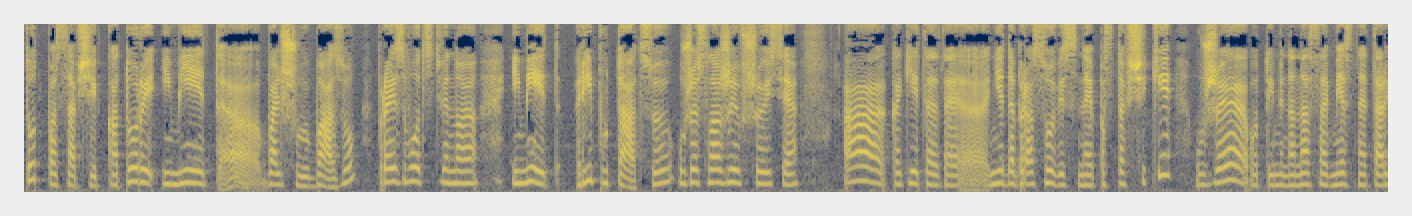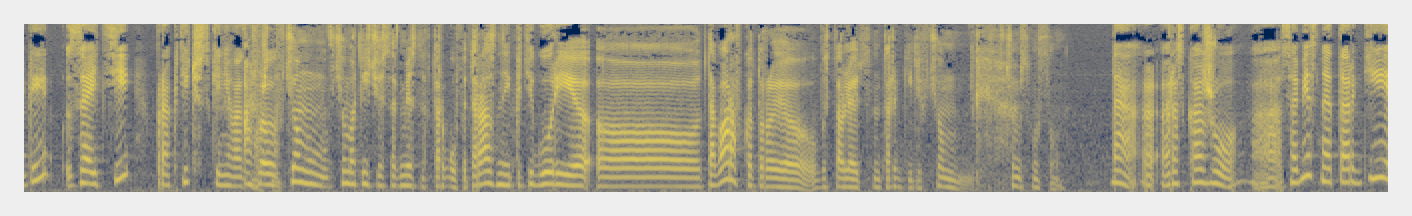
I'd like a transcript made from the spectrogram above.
тот поставщик, который имеет большую базу производственную, имеет репутацию уже сложившуюся, а какие-то э, недобросовестные поставщики уже вот именно на совместные торги зайти практически невозможно. А в чем, в чем отличие совместных торгов? Это разные категории э, товаров, которые выставляются на торги, или в чем, в чем смысл? Да, расскажу. Э, совместные торги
